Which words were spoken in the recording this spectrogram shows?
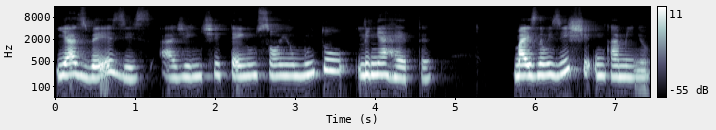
E às vezes a gente tem um sonho muito linha reta, mas não existe um caminho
